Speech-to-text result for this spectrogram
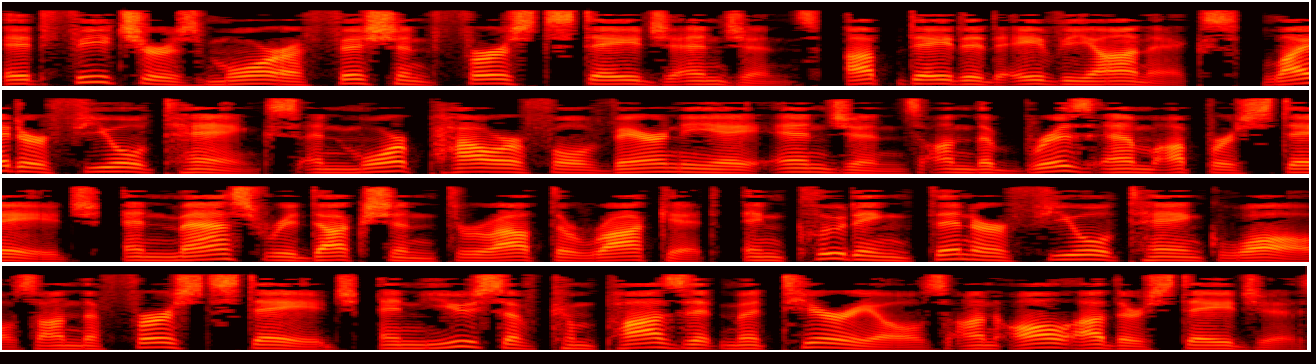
It features more efficient first-stage engines, updated avionics, lighter fuel tanks and more powerful Vernier engines on the Briz-M upper stage, and mass reduction throughout the rocket, including thinner fuel tank walls on the first stage, and use of composite materials on all other stages.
